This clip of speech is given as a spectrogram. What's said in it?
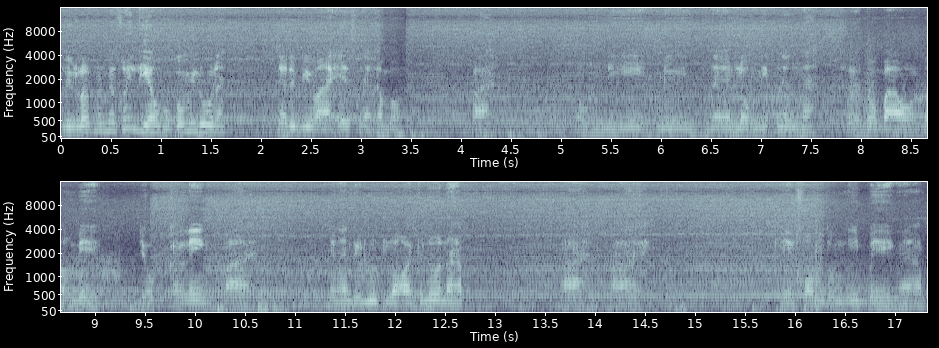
หรือรถมันไม่ค่อยเลี้ยวผมก็ไม่รู้นะเจ้า WRS นะครับผมไปตรงนี้มีเนินลงนิดนึงนะเถินเบาๆต้องเบรก ยกคันเร่งไป ไม่งั้นเดี๋ยวหลุดลอยไปนู่นนะครับ ไปไปเคโค้งตรงนี้เบรกนะครับ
